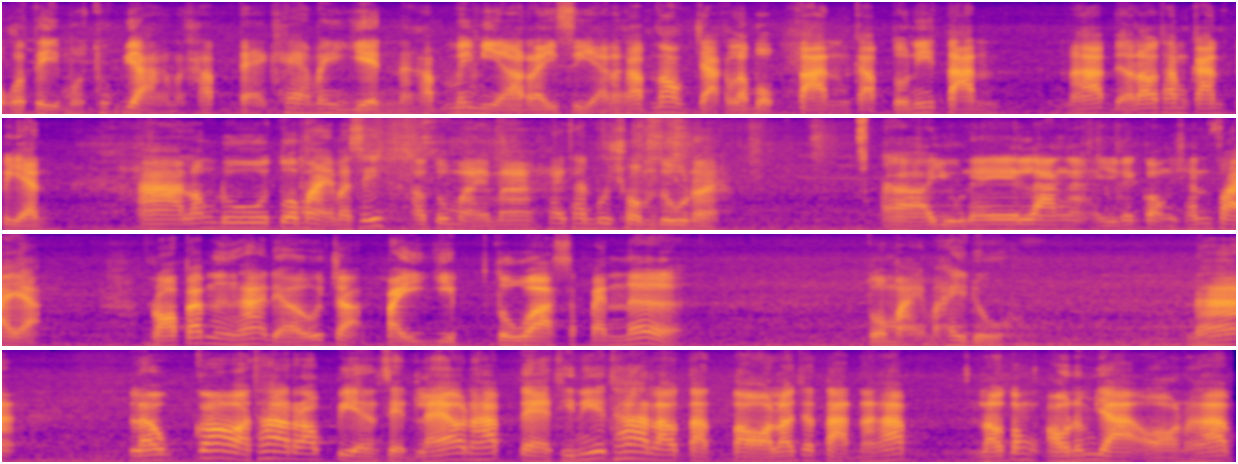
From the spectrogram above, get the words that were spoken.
ปกติหมดทุกอย่างนะครับ แต่แค่ไม่เย็นนะครับ ไม่มีอะไรเสียนะครับ นอกจากระบบตันกับตัวนี้ตันนะครับ เดี๋ยวเราทำการเปลี่ยนอ่าลองดูตัวใหม่มาสิเอาตัวใหม่มาให้ท่านผู้ชมดูหน่อยอ่าอยู่ในลังอะอยู่ในกล่องชั้นไฟอะรอแป๊บหนึ่งฮะเดี๋ยวจะไปหยิบตัวสเปนเนอร์ตัวใหม่มาให้ดูนะฮะ แล้วก็ถ้าเราเปลี่ยนเสร็จแล้วนะครับ แต่ทีนี้ถ้าเราตัดต่อเราจะตัดนะครับ เราต้องเอาน้ำยาออกนะครับ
